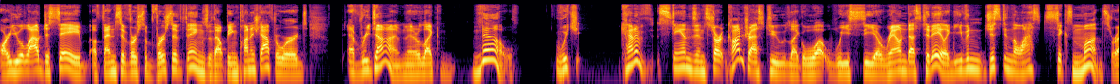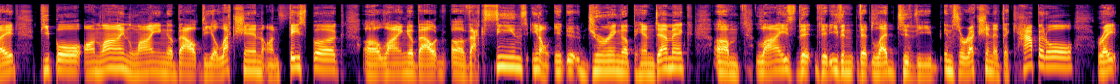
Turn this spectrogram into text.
are you allowed to say offensive or subversive things without being punished afterwards? Every time they're like, no, which kind of stands in stark contrast to like what we see around us today like even just in the last 6 months right people online lying about the election on Facebook uh, lying about uh, vaccines you know it, it, during a pandemic um, lies that that even that led to the insurrection at the capitol right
